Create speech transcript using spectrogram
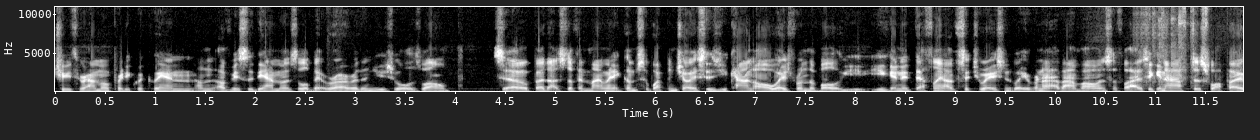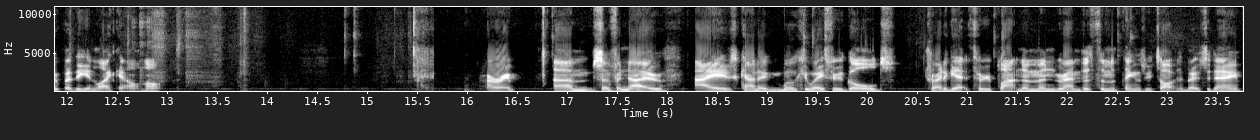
chew through ammo pretty quickly, and, and obviously the ammo is a little bit rarer than usual as well. So, but that's stuff in mind when it comes to weapon choices. You can't always run the ball. You, you're going to definitely have situations where you run out of ammo and stuff like that. So you're going to have to swap out whether you like it or not. All right. Um, so for now, I'd kind of work your way through gold, try to get through platinum, and remember some of the things we talked about today.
